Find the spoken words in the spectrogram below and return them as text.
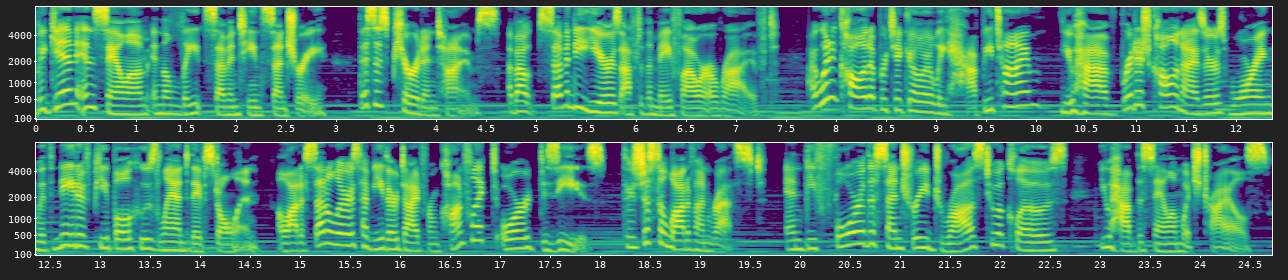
Begin in Salem in the late 17th century. This is Puritan times, about 70 years after the Mayflower arrived. I wouldn't call it a particularly happy time. You have British colonizers warring with native people whose land they've stolen. A lot of settlers have either died from conflict or disease. There's just a lot of unrest. And before the century draws to a close, you have the Salem witch trials.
